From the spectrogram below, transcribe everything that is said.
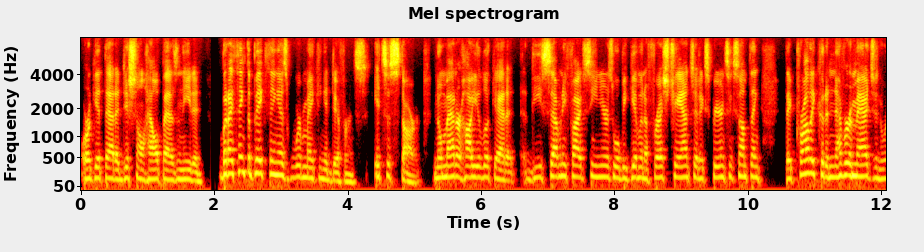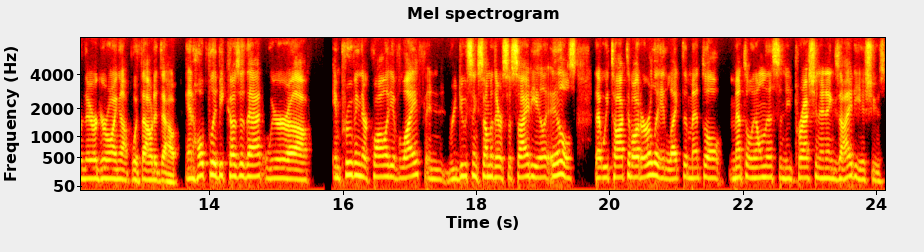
or get that additional help as needed. But I think the big thing is we're making a difference. It's a start. No matter how you look at it, these 75 seniors will be given a fresh chance at experiencing something they probably could have never imagined when they were growing up, without a doubt. And hopefully, because of that, we're uh, improving their quality of life and reducing some of their society ills that we talked about early like the mental mental illness and depression and anxiety issues.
